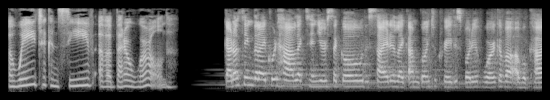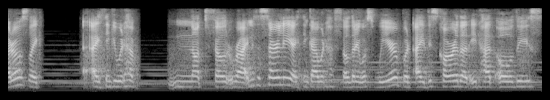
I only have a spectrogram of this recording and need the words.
a way to conceive of a better world. I don't think that I could have, like 10 years ago, decided, like, I'm going to create this body of work about avocados. Like, I think it would have not felt right necessarily. I think I would have felt that it was weird, but I discovered that it had all these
